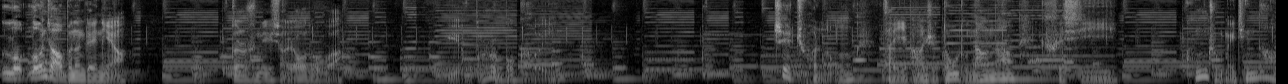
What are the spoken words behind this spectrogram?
龙龙角不能给你啊。”但是你想要的话，也不是不可以。这蠢龙在一旁是嘟嘟囔囔，可惜公主没听到。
